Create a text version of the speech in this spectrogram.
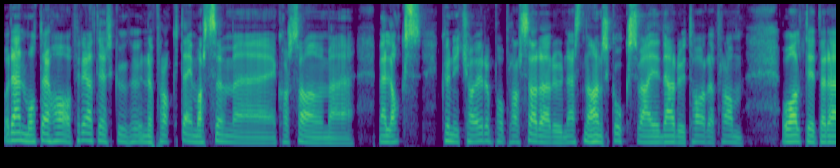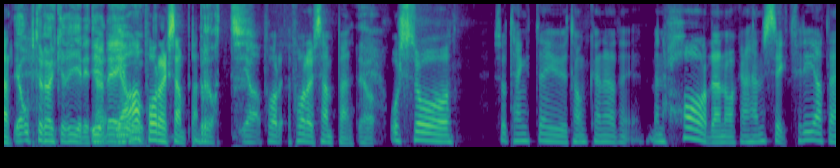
Og den måtte jeg ha fordi at jeg skulle kunne frakte en masse med kasser med, med, laks. Kunne kjøre på plasser der du nesten har en skogsvei der du tar det fram og alt dette der. Ja, opp til røykeriet ditt her. Det er ja, jo for bratt. Ja, for, for eksempel. Ja. Og så, så tenkte jeg jo tanken at Men har det noen hensikt? Fordi at det,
